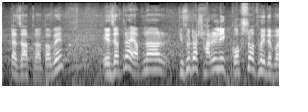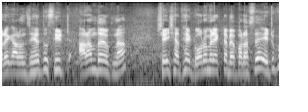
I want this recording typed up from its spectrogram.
একটা যাত্রা। তবে এ যাত্রায় আপনার কিছুটা শারীরিক কসরত হইতে পারে, কারণ যেহেতু সিট আরামদায়ক না সেই সাথে গরমের একটা ব্যাপার আছে, এটুকু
